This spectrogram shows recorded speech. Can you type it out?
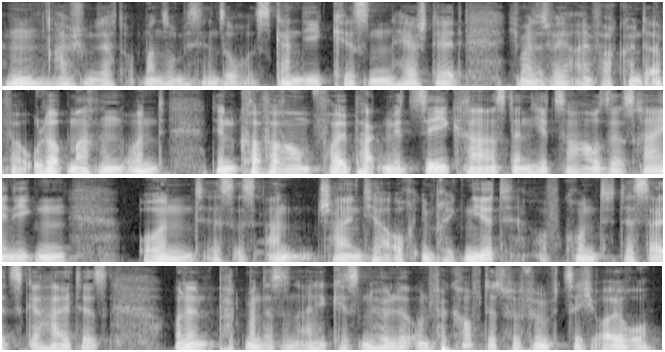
hm, habe ich schon gedacht, ob man so ein bisschen so Scandi-Kissen herstellt. Ich meine, es wäre ja einfach, könnte einfach Urlaub machen und den Kofferraum vollpacken mit Seegras, dann hier zu Hause das reinigen und es ist anscheinend ja auch imprägniert aufgrund des Salzgehaltes. Und dann packt man das in eine Kissenhülle und verkauft es für 50 Euro.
